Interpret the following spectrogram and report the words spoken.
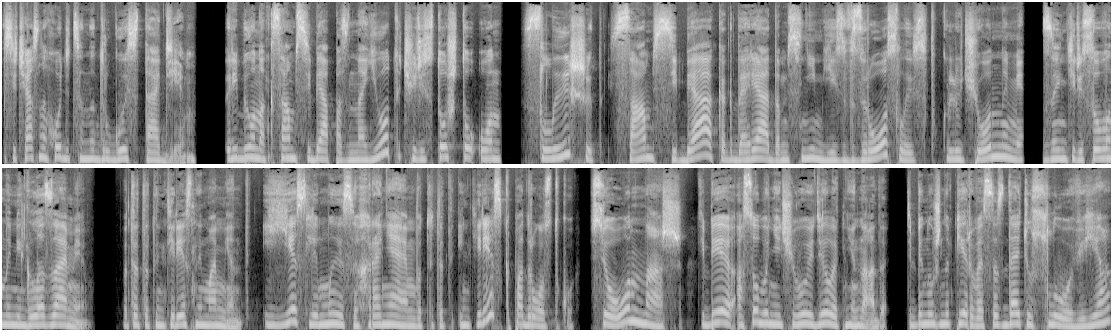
сейчас находится на другой стадии. Ребенок сам себя познает через то, что он слышит сам себя, когда рядом с ним есть взрослый с включенными, заинтересованными глазами. Вот этот интересный момент. И если мы сохраняем вот этот интерес к подростку, все, он наш. Тебе особо ничего и делать не надо. Тебе нужно первое создать условия,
